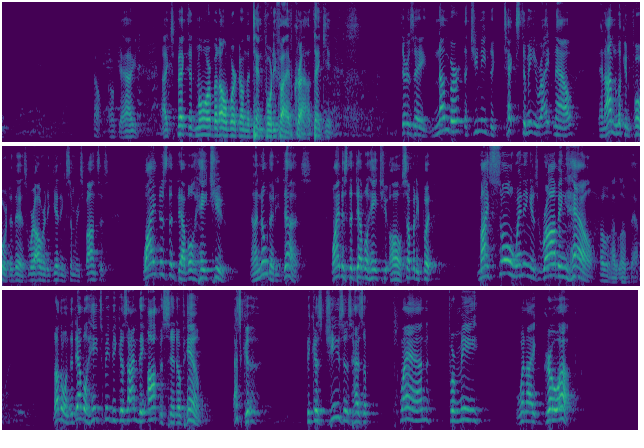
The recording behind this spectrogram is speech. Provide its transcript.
Oh, okay. I, I expected more, but I'll work on the 1045 crowd. Thank you there's a number that you need to text to me right now, and I'm looking forward to this. We're already getting some responses. Why does the devil hate you? And I know that he does. Why does the devil hate you? Oh, somebody put, my soul winning is robbing hell. Oh, I love that one. Another one, the devil hates me because I'm the opposite of him. That's good. Because Jesus has a plan for me when I grow up.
